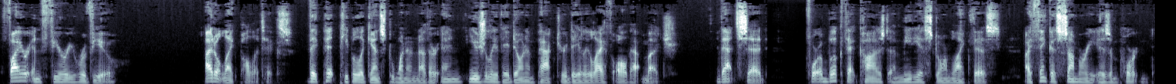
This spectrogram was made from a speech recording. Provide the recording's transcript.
Fire and Fury Review I don't like politics. They pit people against one another, and usually they don't impact your daily life all that much. That said, for a book that caused a media storm like this, I think a summary is important.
